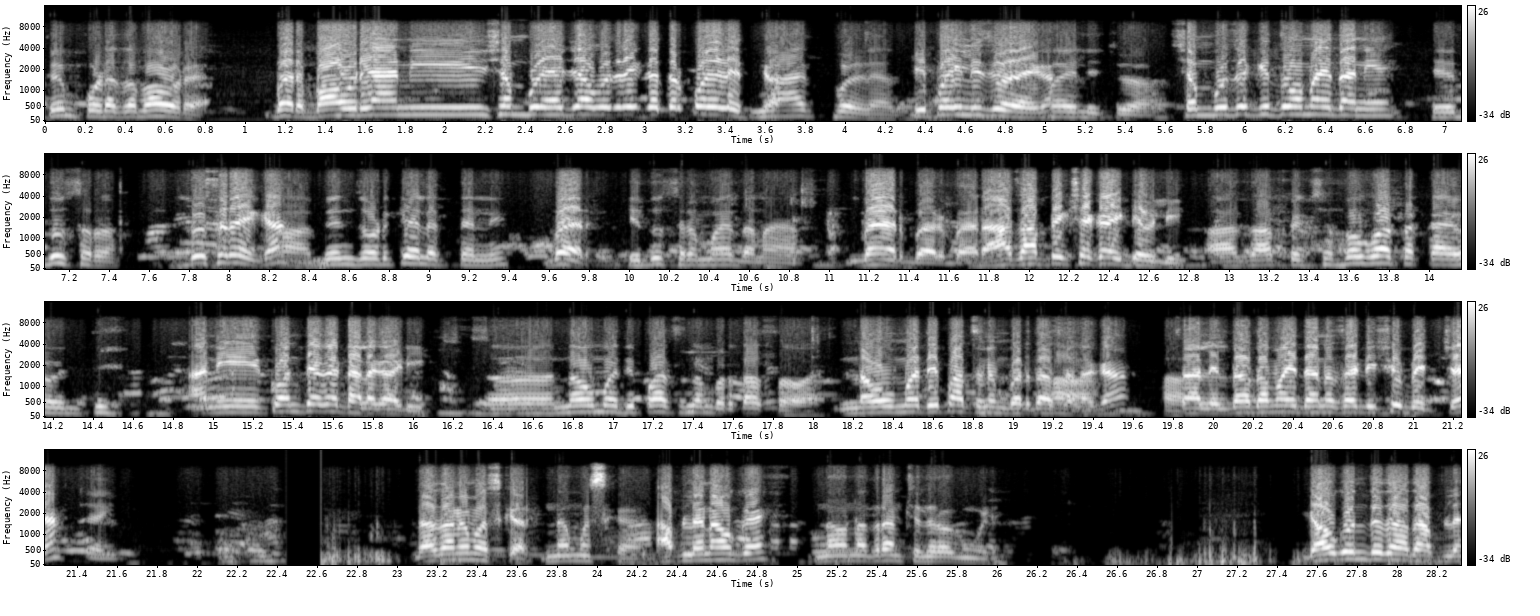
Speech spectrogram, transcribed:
पिंपोड्याचा बावर आहे. बरं बावरे आणि शंभू ह्याच्या अगोदर एकत्र पळलेत का? नाग पडले ही पहिलीच वेळ आहे का? पहिलीच वेळ. शंभूचं किती मैदानी? आहे हे दुसरं. दुसरं आहे का? हा बिनजोड केलं त्यांनी. बर. हे दुसरं मैदान आहे बर बर बर. आज अपेक्षा काय ठेवली? आज अपेक्षा बघू आता काय होईल ते. आणि कोणत्या गटाला गाडी? नऊ मध्ये पाच नंबर तासावा नऊ मध्ये पाच नंबर तासाला का? चालेल दादा मैदानासाठी शुभेच्छा. दादा नमस्कार. नमस्कार. आपलं नाव काय? नवनाथ रामचंद्र वाघमोडे. गाव कोणतं दादा आपलं?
